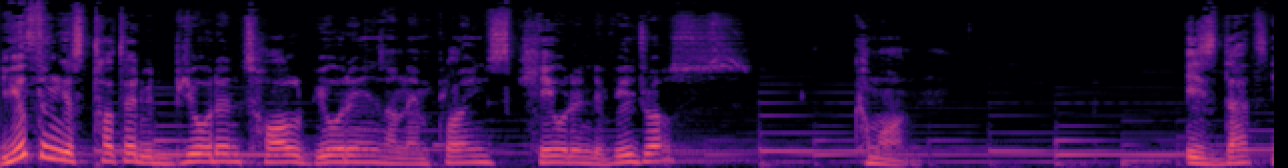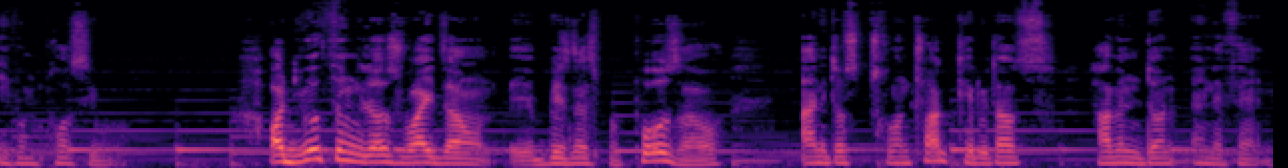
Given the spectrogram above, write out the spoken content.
Do you think it started with building tall buildings and employing skilled individuals? Come on. Is that even possible? Or do you think you just write down a business proposal and it was contracted without having done anything?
